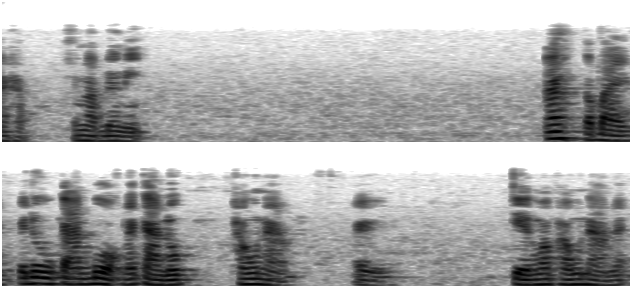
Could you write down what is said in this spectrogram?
นะครับสำหรับเรื่องนี้อะต่อไปไปดูการบวกและการลบพหุนามเออเจอคำว่าพหุนามแล้ว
